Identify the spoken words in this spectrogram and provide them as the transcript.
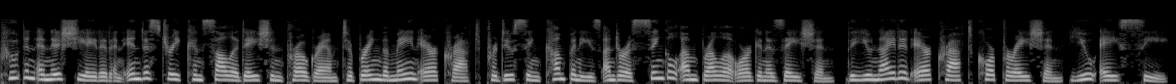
Putin initiated an industry consolidation program to bring the main aircraft-producing companies under a single umbrella organization, the United Aircraft Corporation UAC.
